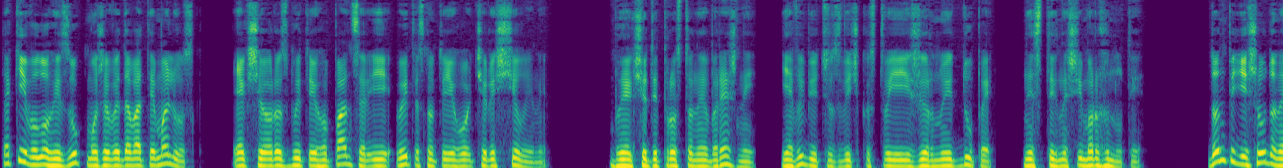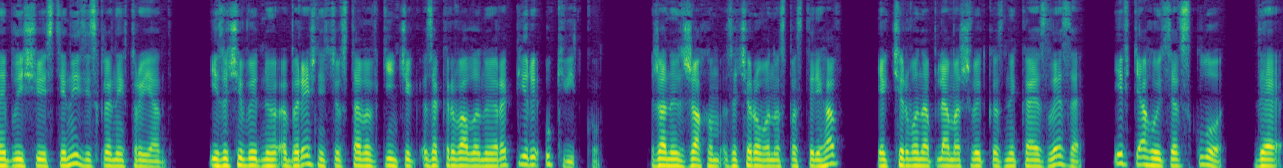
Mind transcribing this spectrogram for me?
Такий вологий звук може видавати малюск, якщо розбити його панцир і витиснути його через щілини. Бо якщо ти просто необережний, я виб'ю цю звичку з твоєї жирної дупи, не стигнеш і моргнути. Дон підійшов до найближчої стіни зі скляних троянд і з очевидною обережністю вставив кінчик закривавленої рапіри у квітку. Жан із жахом зачаровано спостерігав, як червона пляма швидко зникає з леза і втягується в скло, де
